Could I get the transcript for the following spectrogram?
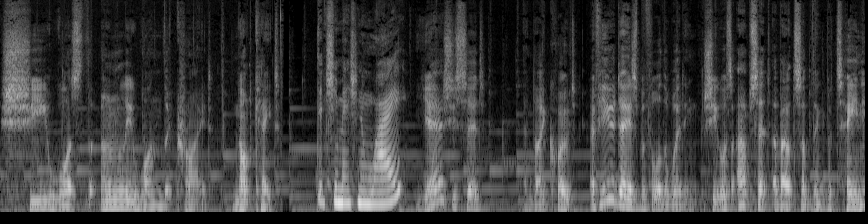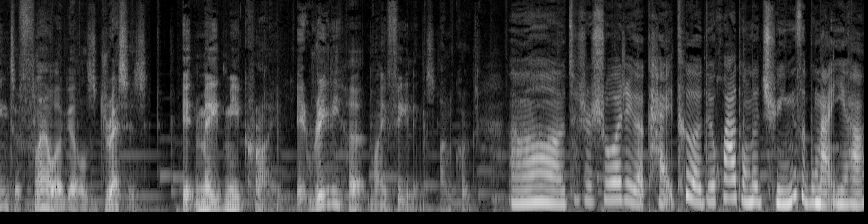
she was the only one that cried, not Kate. Did she mention why? Yeah, she said and I quote, A few days before the wedding, she was upset about something pertaining to flower girls' dresses. It made me cry. It really hurt my feelings. Unquote. 啊，就是说这个凯特对花童的裙子不满意哈，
